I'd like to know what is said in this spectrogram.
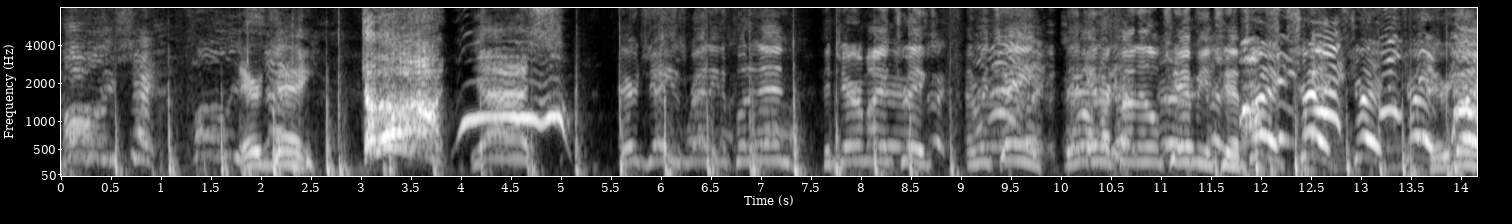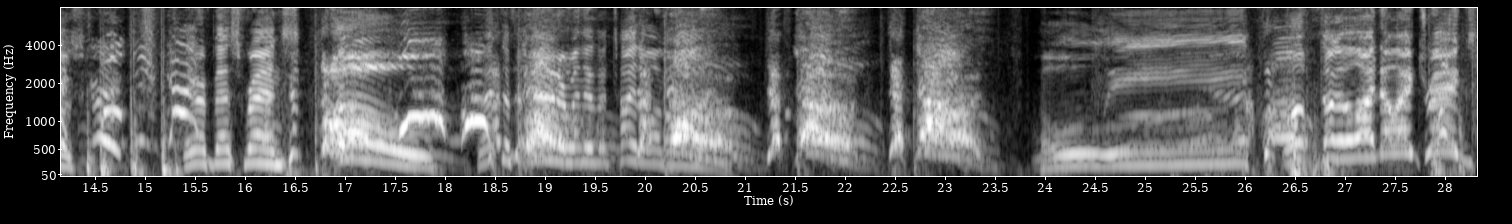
Holy shit! Holy Air shit! J. Come on! Yes! Air J is ready to put an end to Jeremiah Triggs and retain that Intercontinental Championship. Triggs, Triggs, Triggs, Triggs. Here he goes. They are best friends. Oh! That doesn't matter when there's a title on the line. Get down! Get down! Holy! Oh, tongue of the line. No way, Triggs!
